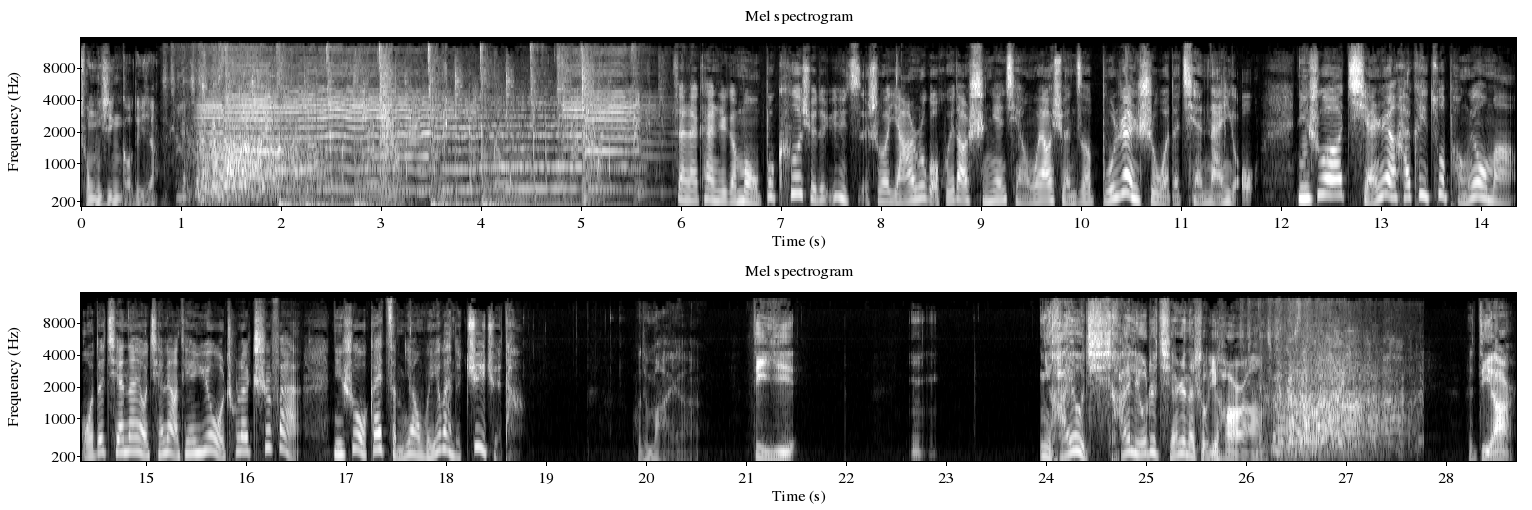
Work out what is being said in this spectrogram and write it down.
重新搞对象。”再来看这个某不科学的玉子说：“杨儿，如果回到十年前，我要选择不认识我的前男友。你说前任还可以做朋友吗？我的前男友前两天约我出来吃饭，你说我该怎么样委婉的拒绝他？”我的妈呀！第一，你你还有还留着前任的手机号啊？第二，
